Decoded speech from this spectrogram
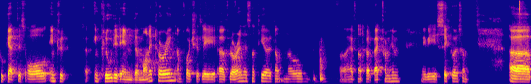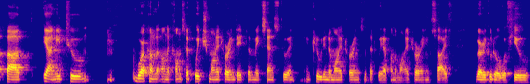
to get this all uh, included in the monitoring. Unfortunately, uh, Florian is not here. I don't know. I have not heard back from him. Maybe he's sick or something. Uh, but yeah, I need to work on the, on the concept which monitoring data makes sense to in, include in the monitoring so that we have on the monitoring side very good overview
